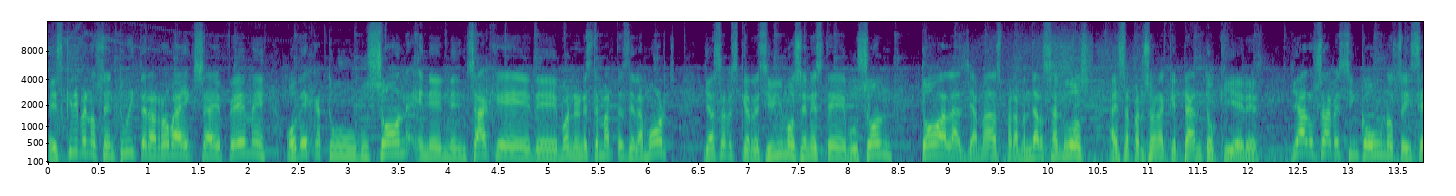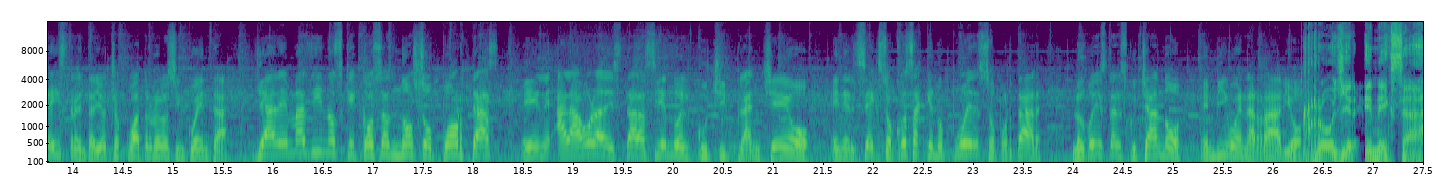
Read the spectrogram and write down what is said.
Escríbenos en Twitter arroba exafm o deja tu buzón en el mensaje de, bueno, en este martes del amor. Ya sabes que recibimos en este buzón todas las llamadas para mandar saludos a esa persona que tanto quieres. Ya lo sabes, 5166-384950. Y además dinos qué cosas no soportas a la hora de estar haciendo el cuchiplancheo en el sexo, cosa que no puedes soportar. Los voy a estar escuchando en vivo en la radio. Roger Enexa.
